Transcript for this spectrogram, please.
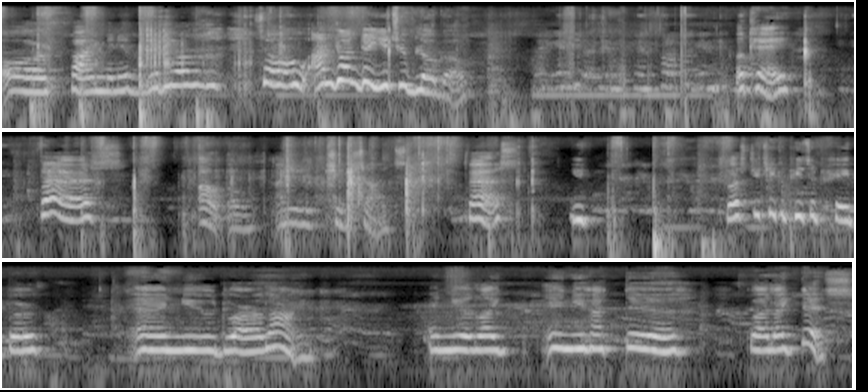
or five minute video. So I'm doing the YouTube logo. Okay. First oh oh I need to change sides. First you first you take a piece of paper and you draw a line. And you like and you have to draw like this.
